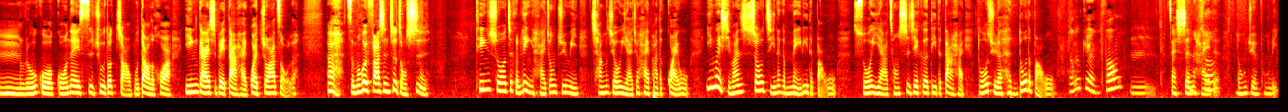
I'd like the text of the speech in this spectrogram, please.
嗯，如果国内四处都找不到的话，应该是被大海怪抓走了。啊，怎么会发生这种事？听说这个令海中居民长久以来就害怕的怪物，因为喜欢收集那个美丽的宝物，所以啊，从世界各地的大海夺取了很多的宝物。龙卷风，嗯，在深海的龙卷风里，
